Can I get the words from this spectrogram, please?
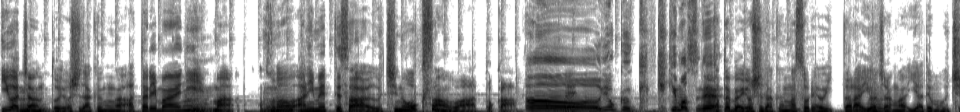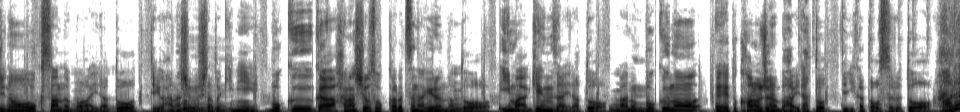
岩ちゃんと吉田くんが当たり前に、うん。まあ、このアニメってさ、うちの奥さんは、とか、ああ、よく聞聞きますね。例えば吉田くんがそれを言ったら、岩ちゃんが、いやでもうちの奥さんの場合だとっていう話をした時に、僕が話をそこからつなげるんだと、今現在だと、うん。あの僕の、えっと彼女の場合だとって言い方をすると、あれ？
